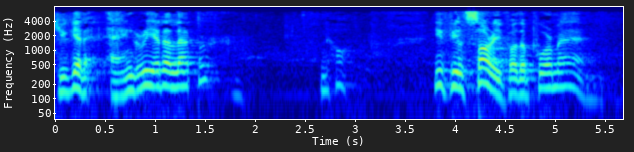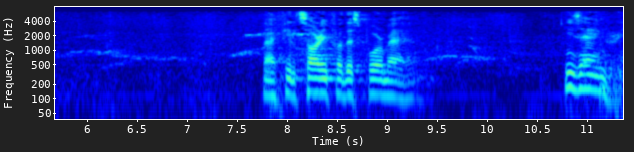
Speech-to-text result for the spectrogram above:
Do you get angry at a leper? No. You feel sorry for the poor man. I feel sorry for this poor man. He's angry.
